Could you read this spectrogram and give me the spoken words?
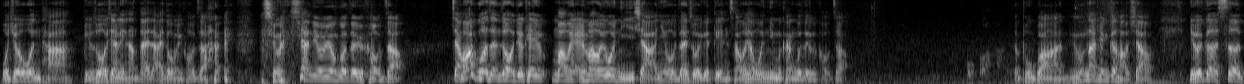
我就会问他，比如说我现在脸上戴着爱多美口罩，请问一下你有用过这个口罩？讲话过程中，我就可以冒昧哎，冒昧问你一下，因为我在做一个电商，我想问你有没有看过这个口罩？曝光啊！的曝光啊！因为那天更好笑，有一个社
